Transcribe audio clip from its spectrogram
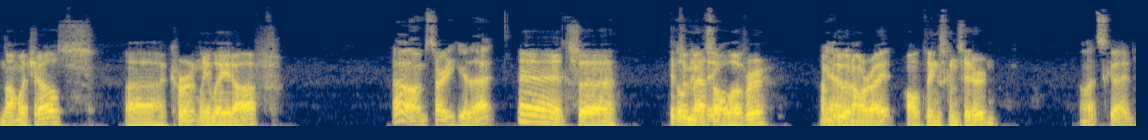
not much else. Uh, currently laid off. Oh, I'm sorry to hear that. Eh, it's uh, it's a mess thing. all over. I'm Yeah. doing all right, all things considered. Oh, that's good.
